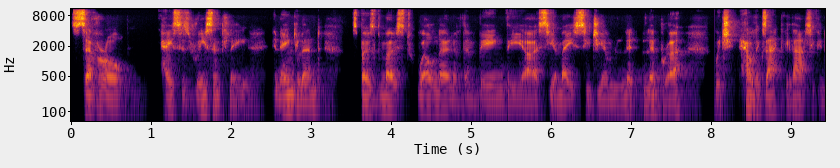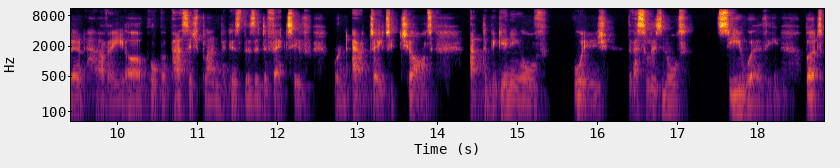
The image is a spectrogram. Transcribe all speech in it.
several cases recently in England. I suppose the most well known of them being the uh, CMA CGM Libra, which held exactly that. If you don't have a uh, proper passage plan because there's a defective or an outdated chart at the beginning of voyage, the vessel is not seaworthy. But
